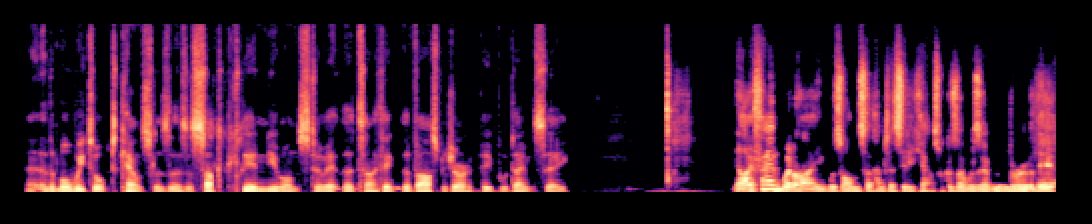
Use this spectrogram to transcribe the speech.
the more we talk to councillors, there's a subtlety and nuance to it that I think the vast majority of people don't see. Yeah, I found when I was on Southampton City Council, because I was a member over there,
